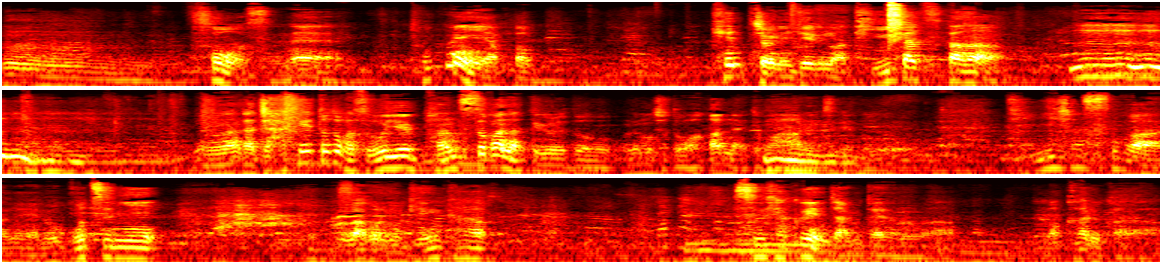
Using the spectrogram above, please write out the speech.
うん。そうですね。特にやっぱ顕著に出るのは T シャツかな。うんうんうんうんうんでもなんかジャケットとかそういうパンツとかになってくると俺もちょっと分かんないところあるんですけど、T シャツとかはね露骨にうわこれもう原価数百円じゃんみたいなのが分かるから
